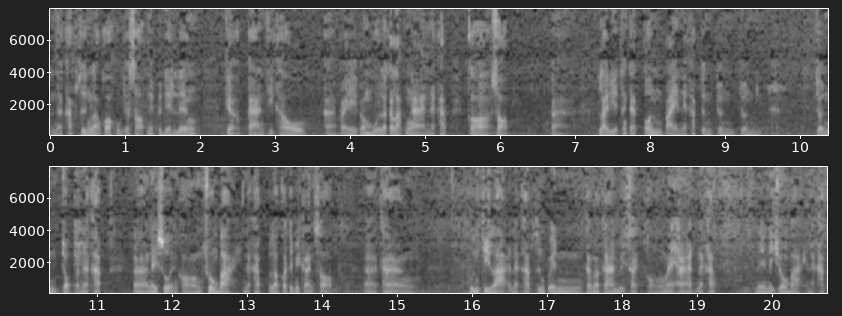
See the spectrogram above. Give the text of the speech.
ำนะครับ ซึ่งเราก็คงจะสอบในประเด็นเรื่องเกี่ยวกับการที่เขาอ่าไปประมูลแล้วก็รับงานนะครับ ก็สอบอารายละเอียดตั้งแต่ต้นไปนะครับจนจนจนจนจบนะครับ ในส่วนของช่วงบ่ายนะครับ เราก็จะมีการสอบอทางคุณธีระนะครับ ซึ่งเป็นกรรมการบริษัทของ My Heart นะครับในในช่วงบ่ายนะครับ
